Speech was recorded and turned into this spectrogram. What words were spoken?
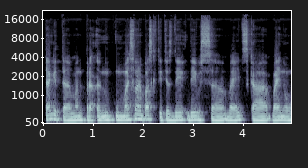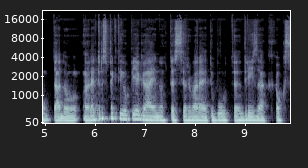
Tagad, manuprāt, nu, mēs varam paskatīties divus veidus, kā vai nu tādu retrospektīvu pieeju, tas ir, varētu būt drīzāk kaut kas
